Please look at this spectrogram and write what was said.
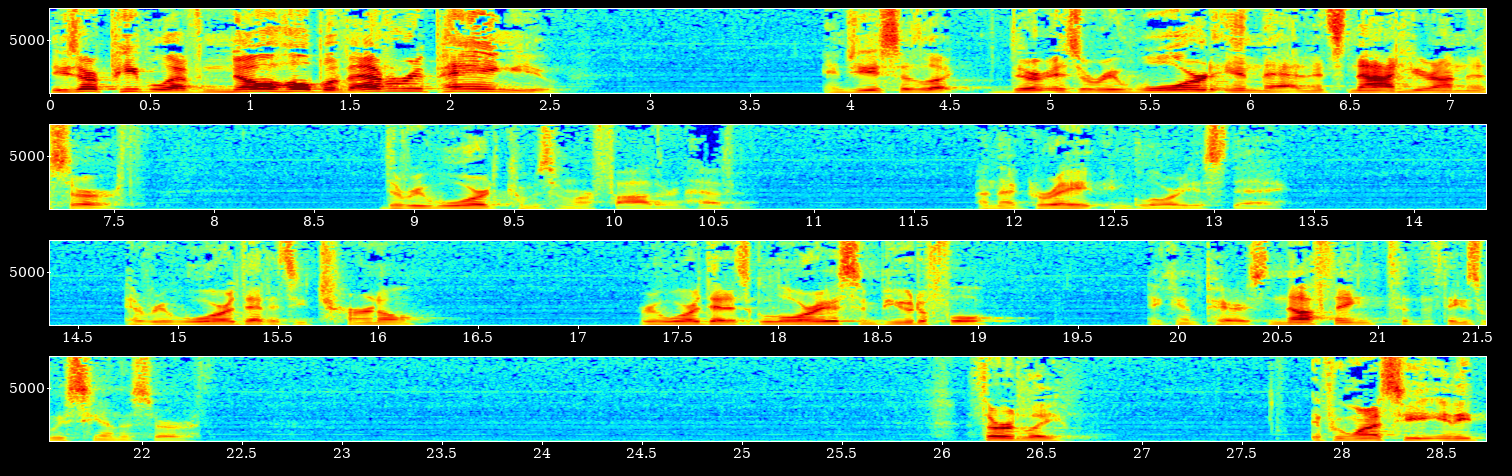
These are people who have no hope of ever repaying you. And Jesus says, Look, there is a reward in that, and it's not here on this earth. the reward comes from our Father in heaven on that great and glorious day. A reward that is eternal, a reward that is glorious and beautiful, and compares nothing to the things we see on this earth. Thirdly, if we want to see any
